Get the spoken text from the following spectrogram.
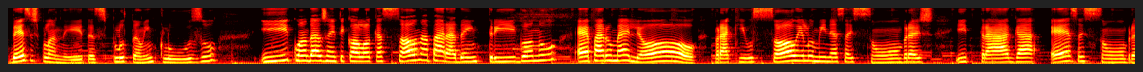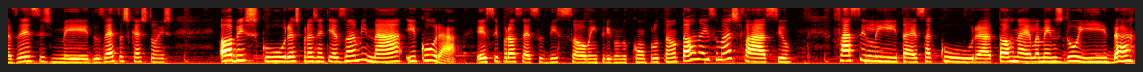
desses planetas, Plutão incluso. E quando a gente coloca Sol na parada em trígono, é para o melhor, para que o Sol ilumine essas sombras e traga essas sombras, esses medos, essas questões obscuras para a gente examinar e curar. Esse processo de Sol em trígono com Plutão torna isso mais fácil facilita essa cura, torna ela menos doída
